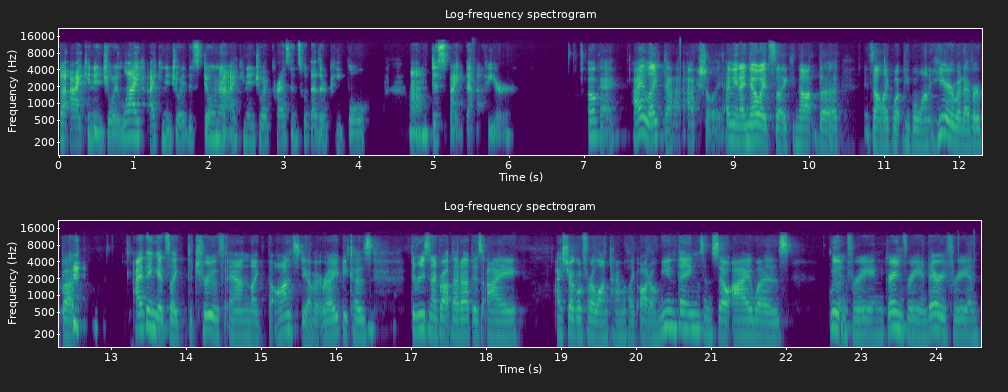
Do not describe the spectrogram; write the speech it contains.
but I can enjoy life. I can enjoy this donut. I can enjoy presence with other people um, despite that fear. Okay. I like that actually. I mean, I know it's like not the, it's not like what people want to hear or whatever, but I think it's like the truth and like the honesty of it, right? Because mm-hmm. the reason I brought that up is I, I struggled for a long time with like autoimmune things. And so I was gluten free and grain free and dairy free and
